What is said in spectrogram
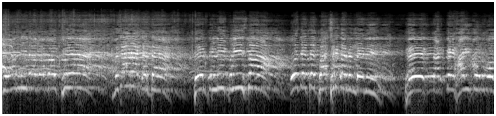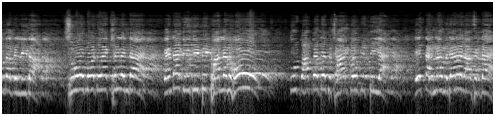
ਚੌਹਾਨੀ ਦਾ ਬਾਬਾ ਉੱਠਿਆ, ਮਜ਼ਾਰਾ ਕਰਦਾ ਫਿਰ ਦਿੱਲੀ ਪੁਲਿਸ ਦਾ, ਉਹਦੇ ਤੇ ਭਾਸ਼ਣ ਕਰ ਦਿੰਦੇ ਨੇ। ਫਿਰ ਤੜਕੇ ਹਾਈ ਕੋਰਟ ਬੋਲਦਾ ਦਿੱਲੀ ਦਾ। ਸੂਓ ਮੋਟੋ ਐਕਸ਼ਨ ਲੈਂਦਾ ਕਹਿੰਦਾ ਡੀਜੀਪੀ ਫਾਲਨ ਹੋ। ਤੂੰ ਬਾਬੇ ਤੇ ਵਿਚਾਰ ਕਿਉਂ ਕੀਤੀ ਆ? ਇਹ ਧਰਨਾ ਮੁਜ਼ਾਹਰਾ ਲਾ ਸਕਦਾ ਹੈ।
